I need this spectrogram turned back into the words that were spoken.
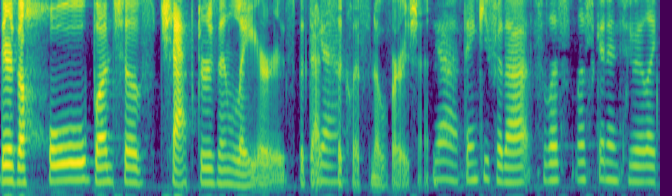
there's a whole bunch of chapters and layers, but that's Yeah. the Cliff Note version. Yeah, thank you for that. So let's let's get into it. Like,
